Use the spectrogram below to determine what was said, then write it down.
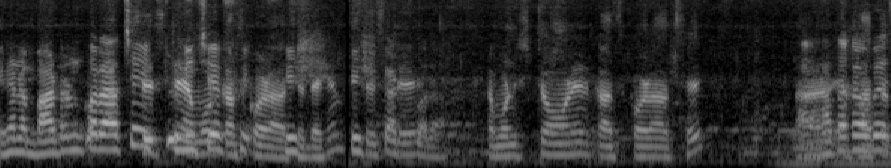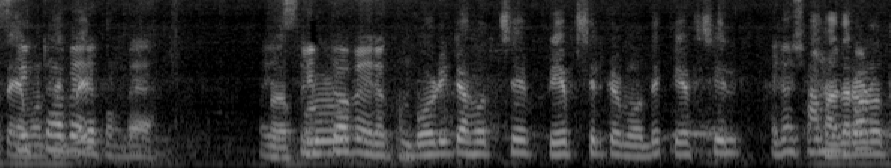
এখানে বাটন করা আছে একটু নিচে কাজ করা আছে দেখেন এমন স্টোনের কাজ করা আছে। আর হাতাটা হবে স্লিপটা হবে এরকম বডিটা হচ্ছে ক্রেপ সিল্কের মধ্যে। ক্রেপ সিল্ক সাধারণত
